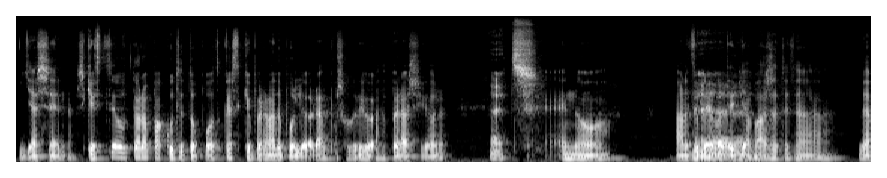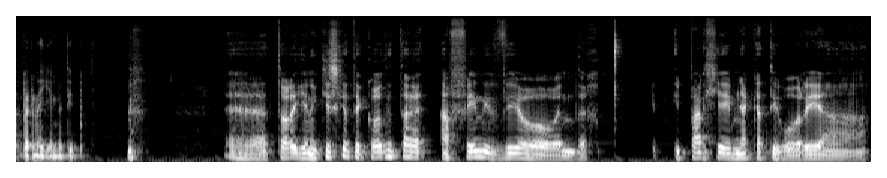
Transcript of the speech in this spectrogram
για σένα. Σκεφτείτε τώρα που ακούτε το podcast και περνάτε πολύ ωραία, πόσο γρήγορα θα περάσει η ώρα. Έτσι. Ενώ αν δουλεύατε ή Ε. διαβάζατε, θα, δεν θα πέρναγε με τίποτα. Ε, τώρα, η γενική σχετικότητα αφήνει δύο ενδεχ... Υπάρχει μια κατηγορία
